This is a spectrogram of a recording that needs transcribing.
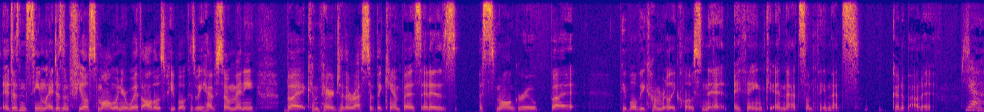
it doesn't seem, it doesn't feel small when you're with all those people because we have so many. But compared to the rest of the campus, it is a small group, but people become really close knit. I think, and that's something that's good about it. So. Yeah.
